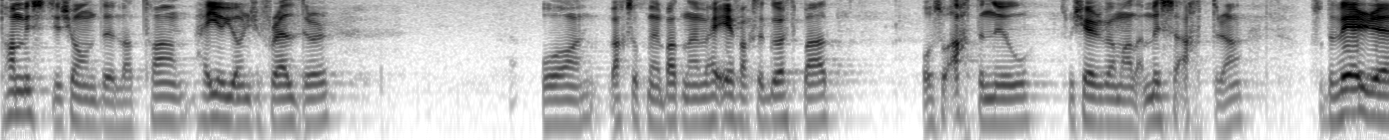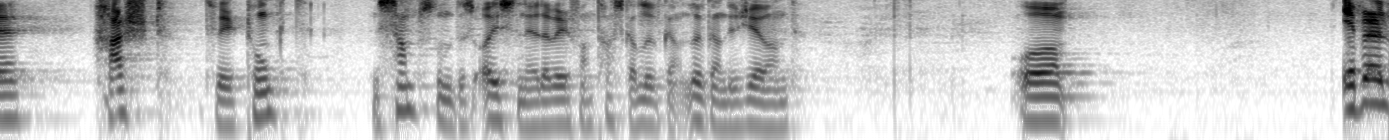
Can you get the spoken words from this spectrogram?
ta miste jeg sånn til at ta, hei og gjør ikke foreldre, og og vokste opp med badna, vi er faktisk gøtt bad, og så atter nå, som kjære gammel, missa atter. Så det er uh, harsht, det er tungt, men samstundes øysene, det er fantastisk lovgande og gjevand. Og jeg, var,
